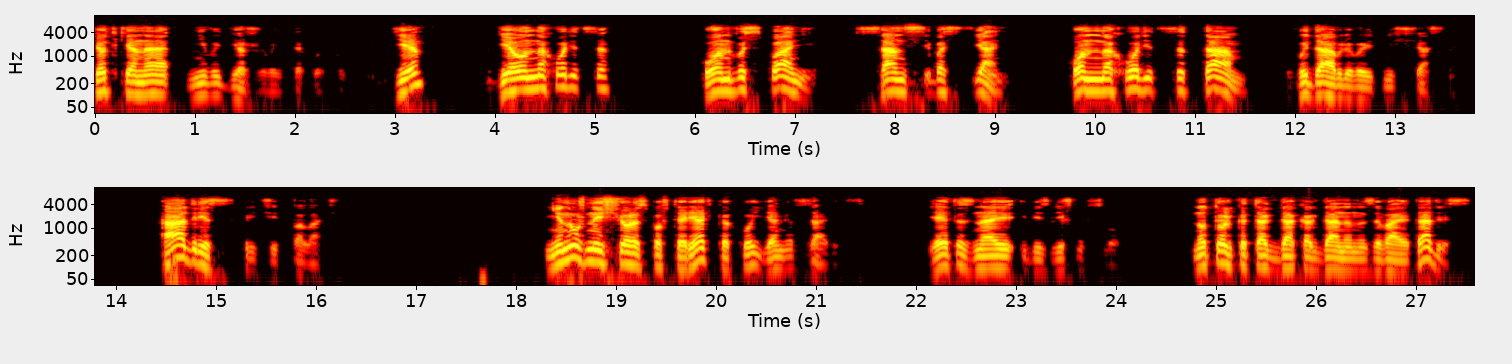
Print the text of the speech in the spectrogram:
Все-таки она не выдерживает такой пытки. Где? Где он находится? Он в Испании, в Сан-Себастьяне. Он находится там, выдавливает несчастная. Адрес, кричит палач. Не нужно еще раз повторять, какой я мерзавец. Я это знаю и без лишних слов. Но только тогда, когда она называет адрес,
